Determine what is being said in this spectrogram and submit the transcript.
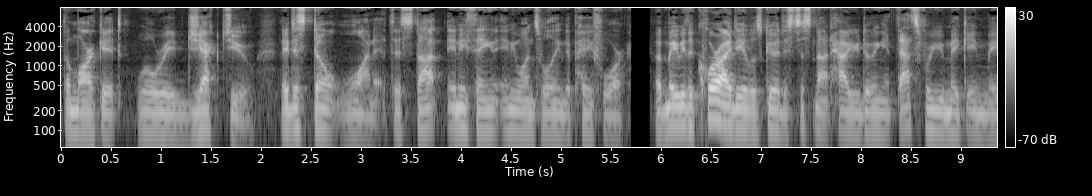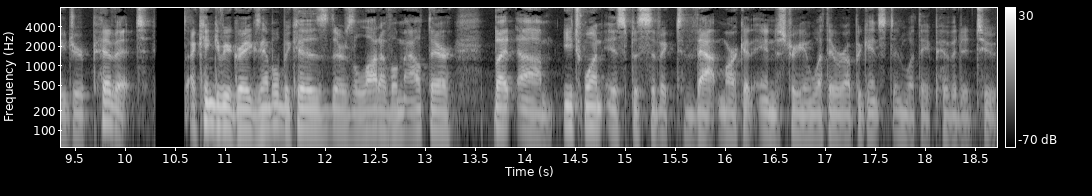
the market will reject you. They just don't want it. It's not anything anyone's willing to pay for. But maybe the core idea was good, it's just not how you're doing it. That's where you make a major pivot. I can't give you a great example because there's a lot of them out there, but um, each one is specific to that market industry and what they were up against and what they pivoted to.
